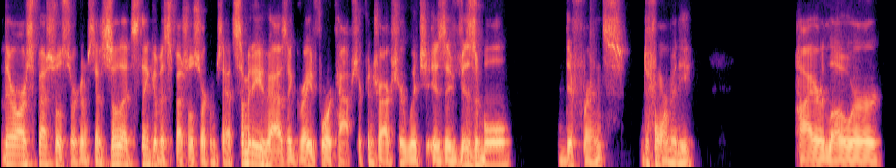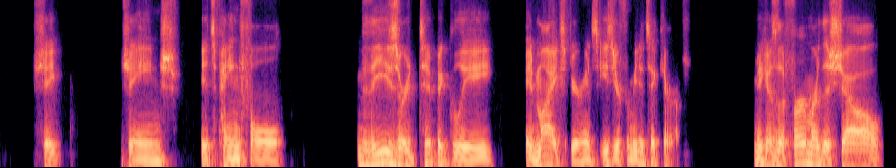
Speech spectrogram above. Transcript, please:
There are special circumstances. So let's think of a special circumstance. Somebody who has a grade four capsular contracture, which is a visible difference, deformity, higher, lower, shape change, it's painful. These are typically, in my experience, easier for me to take care of because the firmer the shell,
